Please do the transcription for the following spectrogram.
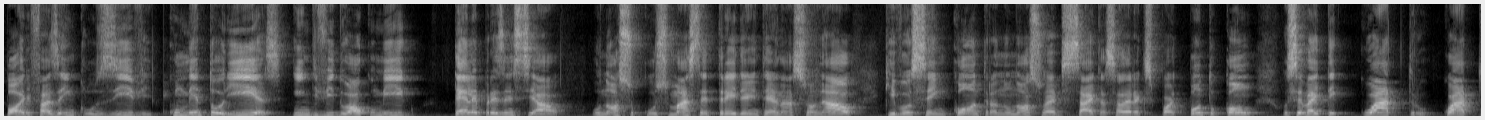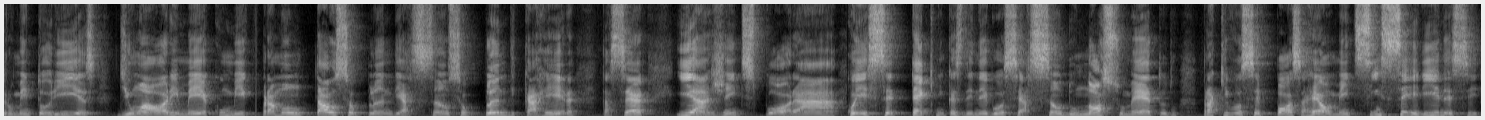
pode fazer inclusive com mentorias individual comigo, telepresencial. O nosso curso Master Trader Internacional que você encontra no nosso website acelerexport.com, você vai ter quatro, quatro mentorias de uma hora e meia comigo para montar o seu plano de ação, seu plano de carreira, tá certo? E a gente explorar, conhecer técnicas de negociação do nosso método para que você possa realmente se inserir nesse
